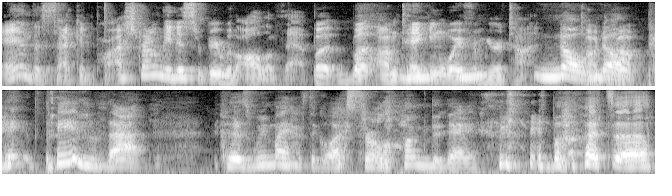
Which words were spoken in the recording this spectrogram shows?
and the second part. I strongly disagree with all of that, but but I'm taking away from your time. No, no, pin, pin that because we might have to go extra long today. but uh,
